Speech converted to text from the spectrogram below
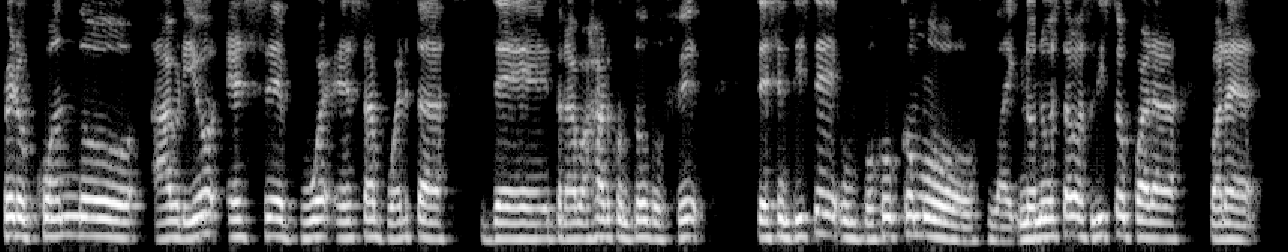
pero cuando abrió ese, esa puerta de trabajar con todo fit, te sentiste un poco como, like, no, no estabas listo para, para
